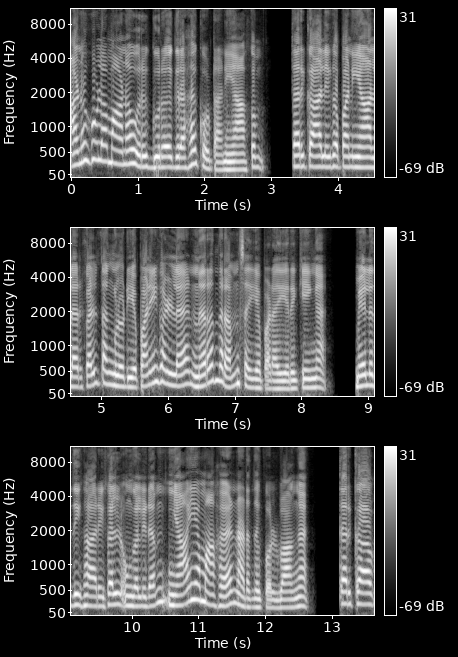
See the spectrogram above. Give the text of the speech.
அனுகூலமான ஒரு குரு கிரக கூட்டணியாகும். தற்காலிக பணியாளர்கள் தங்களுடைய பணிகள்ல நிரந்தரம் செய்யப்பட இருக்கீங்க. மேலதிகாரிகள் உங்களிடம் நியாயமாக நடந்து கொள்வாங்க. தற்கா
